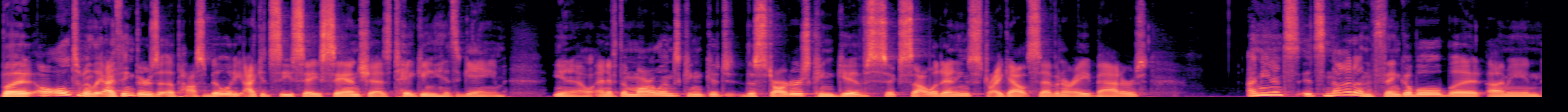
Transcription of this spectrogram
But ultimately, I think there's a possibility. I could see, say, Sanchez taking his game, you know, and if the Marlins can get the starters can give six solid innings, strike out seven or eight batters. I mean, it's it's not unthinkable, but I mean,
